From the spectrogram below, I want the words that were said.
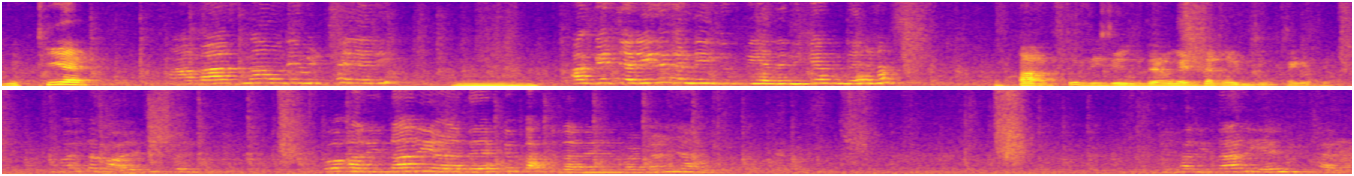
ਮਿੱਠੀ ਹੈ। ਹਾਂ ਬਾਸ ਨਾ ਉਹਦੇ ਮਿੱਠੇ ਜਿਹੜੀ ਅੱਗੇ ਚਰੀ ਦੇ ਗੰਨੀ ਚੁੱਪੀਆਂ ਦੇ ਨਿੱਕੇ ਹੁੰਦੇ ਹਨਾ? ਹਾਂ ਤੁਸੀਂ ਜੂਬ ਦੇਵੋਗੇ ਇੱਦਾਂ ਕੋਈ ਨਹੀਂ ਚੁੱਪੇ ਕਿਤੇ। ਮੈਂ ਤਾਂ ਬਾਰੇ ਪਿੱਛੇ ਉਹ ਹਰੀਦਾਰੀ ਵਾਲਾ ਦੇਖ ਕੇ ਕੱਟ ਲੈਣੇ ਨੇ ਵੱਢਣ ਜਾਂਦੇ ਹਰੀਦਾਰੀ ਹੈ ਮਿੱਠਾ ਹੈ।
